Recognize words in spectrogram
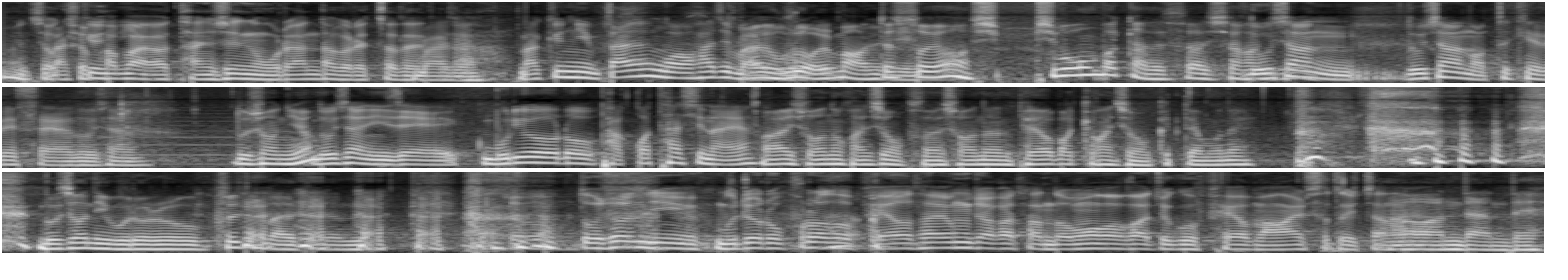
역시 낙균이- 봐봐요 단신 오래 한다 그랬잖아요 맞아. 낙규님 다른 거 하지 아니 말고. 우리 얼마 안. 됐어요. 10, 15분밖에 안 됐어요. 시작한 지. Notion Notion 어떻게 됐어요? Notion. Notion이요? Notion 이제 무료로 바꿔 타시나요? 아니 저는 관심 없어요. 저는 Bear밖에 관심 없기 때문에 Notion이 무료로 풀든 말든 저 Notion이 무료로 풀어서 Bear 사용자가 다 넘어가가지고 Bear 망할 수도 있잖아요. 아, 안돼 안돼.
